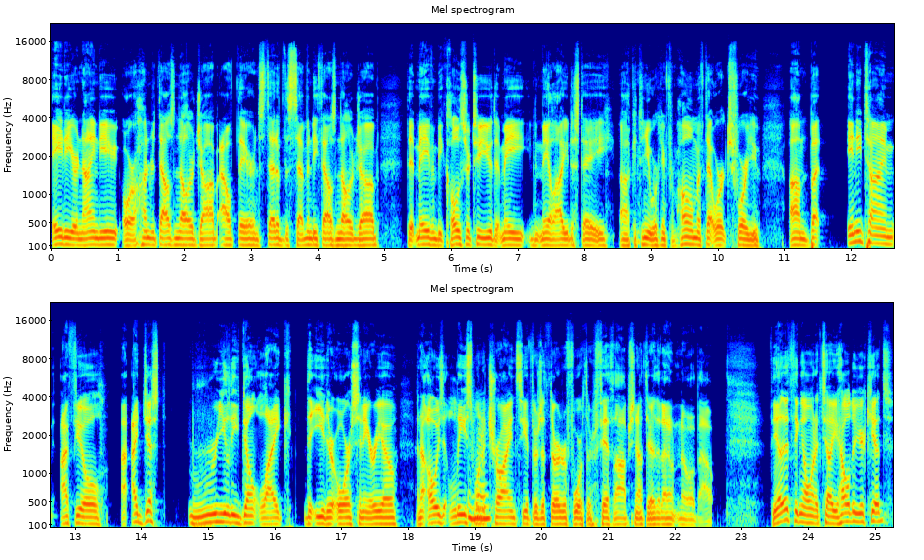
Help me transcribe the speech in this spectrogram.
eighty or ninety or hundred thousand dollar job out there instead of the seventy thousand dollar job that may even be closer to you that may may allow you to stay uh, continue working from home if that works for you. Um, but anytime I feel I, I just really don't like the either or scenario and I always at least want to try and see if there's a third or fourth or fifth option out there that I don't know about. The other thing I want to tell you, how old are your kids?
